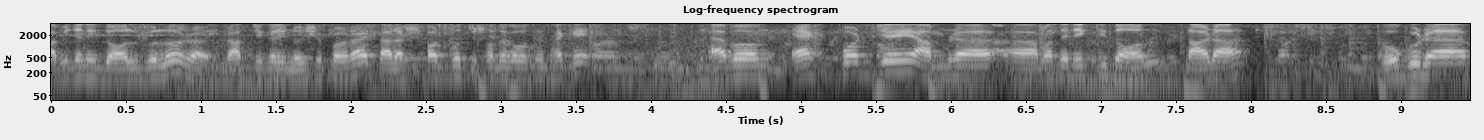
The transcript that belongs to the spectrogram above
আভিযানিক দলগুলো, রা- রাত্রিকালীন নৈশ প্রহরায় তারা সর্বোচ্চ সতর্ক অবস্থায় থাকে। এবং এক পর্যায়ে আমরা আমাদের একটি দল, তারা বগুড়া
